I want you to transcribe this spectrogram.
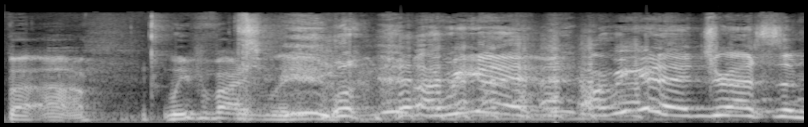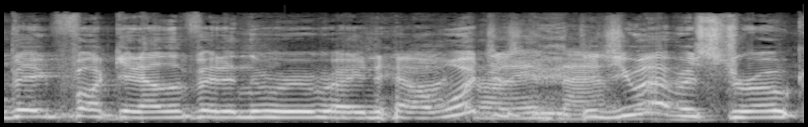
but uh, we provide religious Are we gonna are we gonna address the big fucking elephant in the room right now? What just did you have a stroke?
